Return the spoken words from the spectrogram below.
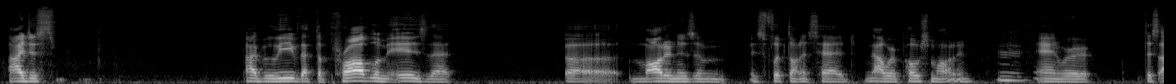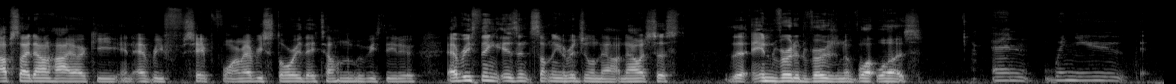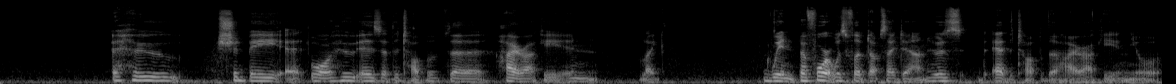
i just i believe that the problem is that uh modernism is flipped on its head now we're postmodern Mm. and we're this upside down hierarchy in every shape form every story they tell in the movie theater. Everything isn't something original now. Now it's just the inverted version of what was. And when you, uh, who should be at, or who is at the top of the hierarchy in, like, when before it was flipped upside down, who is at the top of the hierarchy in your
